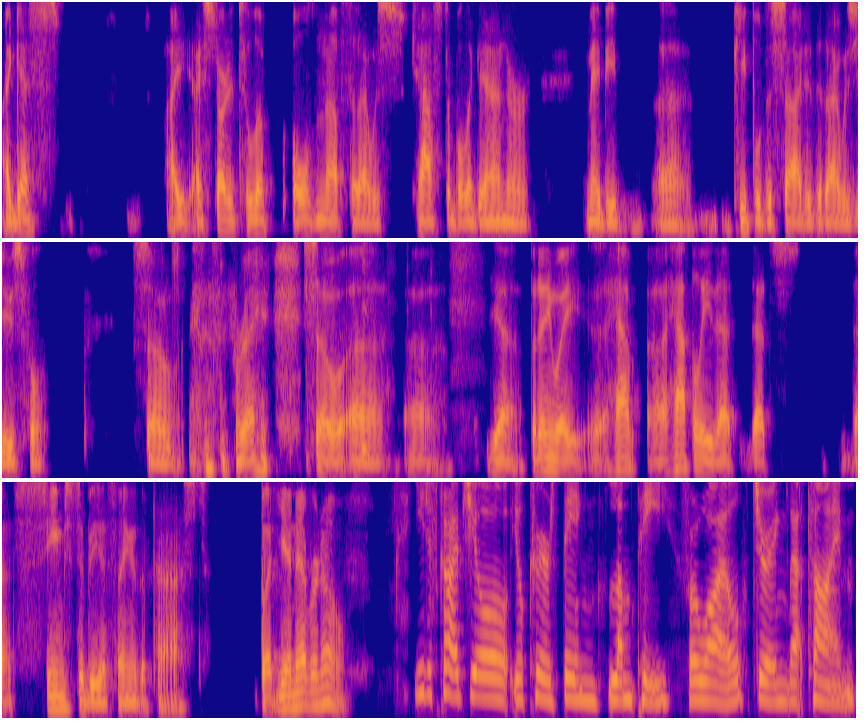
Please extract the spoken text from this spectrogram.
I guess, I, I started to look old enough that I was castable again, or maybe uh, people decided that I was useful. So, right. So, uh, uh, yeah. But anyway, uh, uh, happily that that's that seems to be a thing of the past. But you never know. You described your your career as being lumpy for a while during that time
